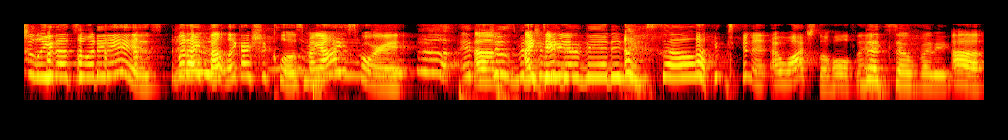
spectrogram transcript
Essentially, that's what it is. But I felt like I should close my eyes for it. it's Um, just I between didn't- a man and himself. I didn't. I watched the whole thing. That's so funny. Uh,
